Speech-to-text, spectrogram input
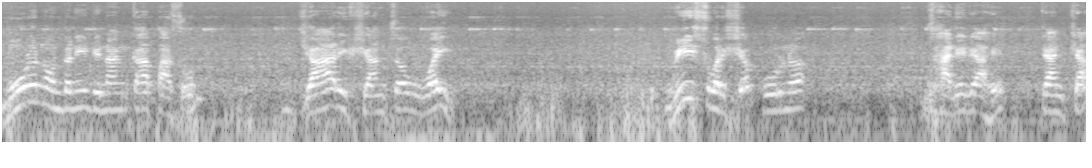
मूळ नोंदणी दिनांकापासून ज्या रिक्षांचं वय वीस वर्ष पूर्ण झालेले आहेत त्यांच्या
